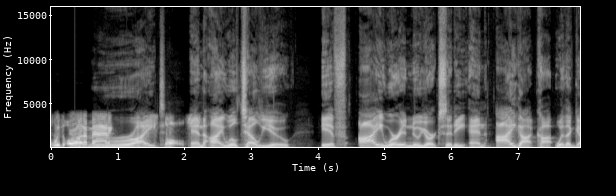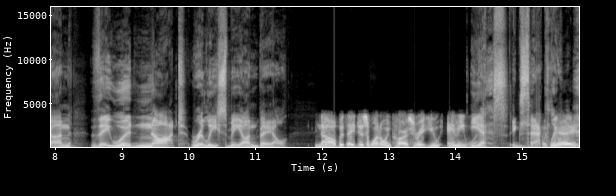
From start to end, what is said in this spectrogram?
with automatic right, pistols. and I will tell you, if I were in New York City and I got caught with a gun, they would not release me on bail. No, but they just want to incarcerate you anyway. Yes, exactly, Okay?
